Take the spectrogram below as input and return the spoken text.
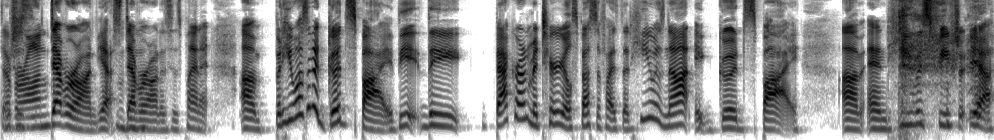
Devaron? Devaron, yes, Devaron is his planet. Um, but he wasn't a good spy. the The background material specifies that he was not a good spy. Um, and he was featured. Yeah.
